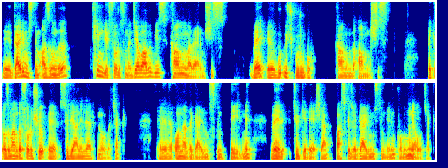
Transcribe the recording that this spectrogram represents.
e, gayrimüslim azınlığı kimdir sorusuna cevabı biz kanunla vermişiz ve e, bu üç grubu kanunda anmışız. Peki o zaman da soru şu, e, Süryaniler ne olacak? E, onlar da gayrimüslim değil mi? Ve Türkiye'de yaşayan başkaca gayrimüslimlerin konumu ne olacak?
